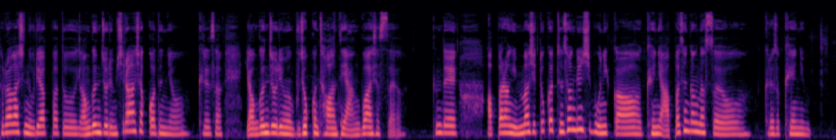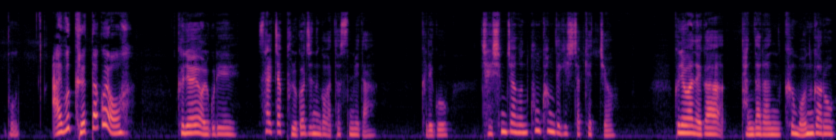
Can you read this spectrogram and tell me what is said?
돌아가신 우리 아빠도 연근조림 싫어하셨거든요. 그래서 연근조림은 무조건 저한테 양보하셨어요. 근데 아빠랑 입맛이 똑같은 성균 씨 보니까 괜히 아빠 생각났어요. 그래서 괜히 뭐, 아이 뭐 그랬다고요. 그녀의 얼굴이 살짝 붉어지는 것 같았습니다. 그리고 제 심장은 쿵쾅대기 시작했죠. 그녀와 내가 단단한 그 뭔가로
